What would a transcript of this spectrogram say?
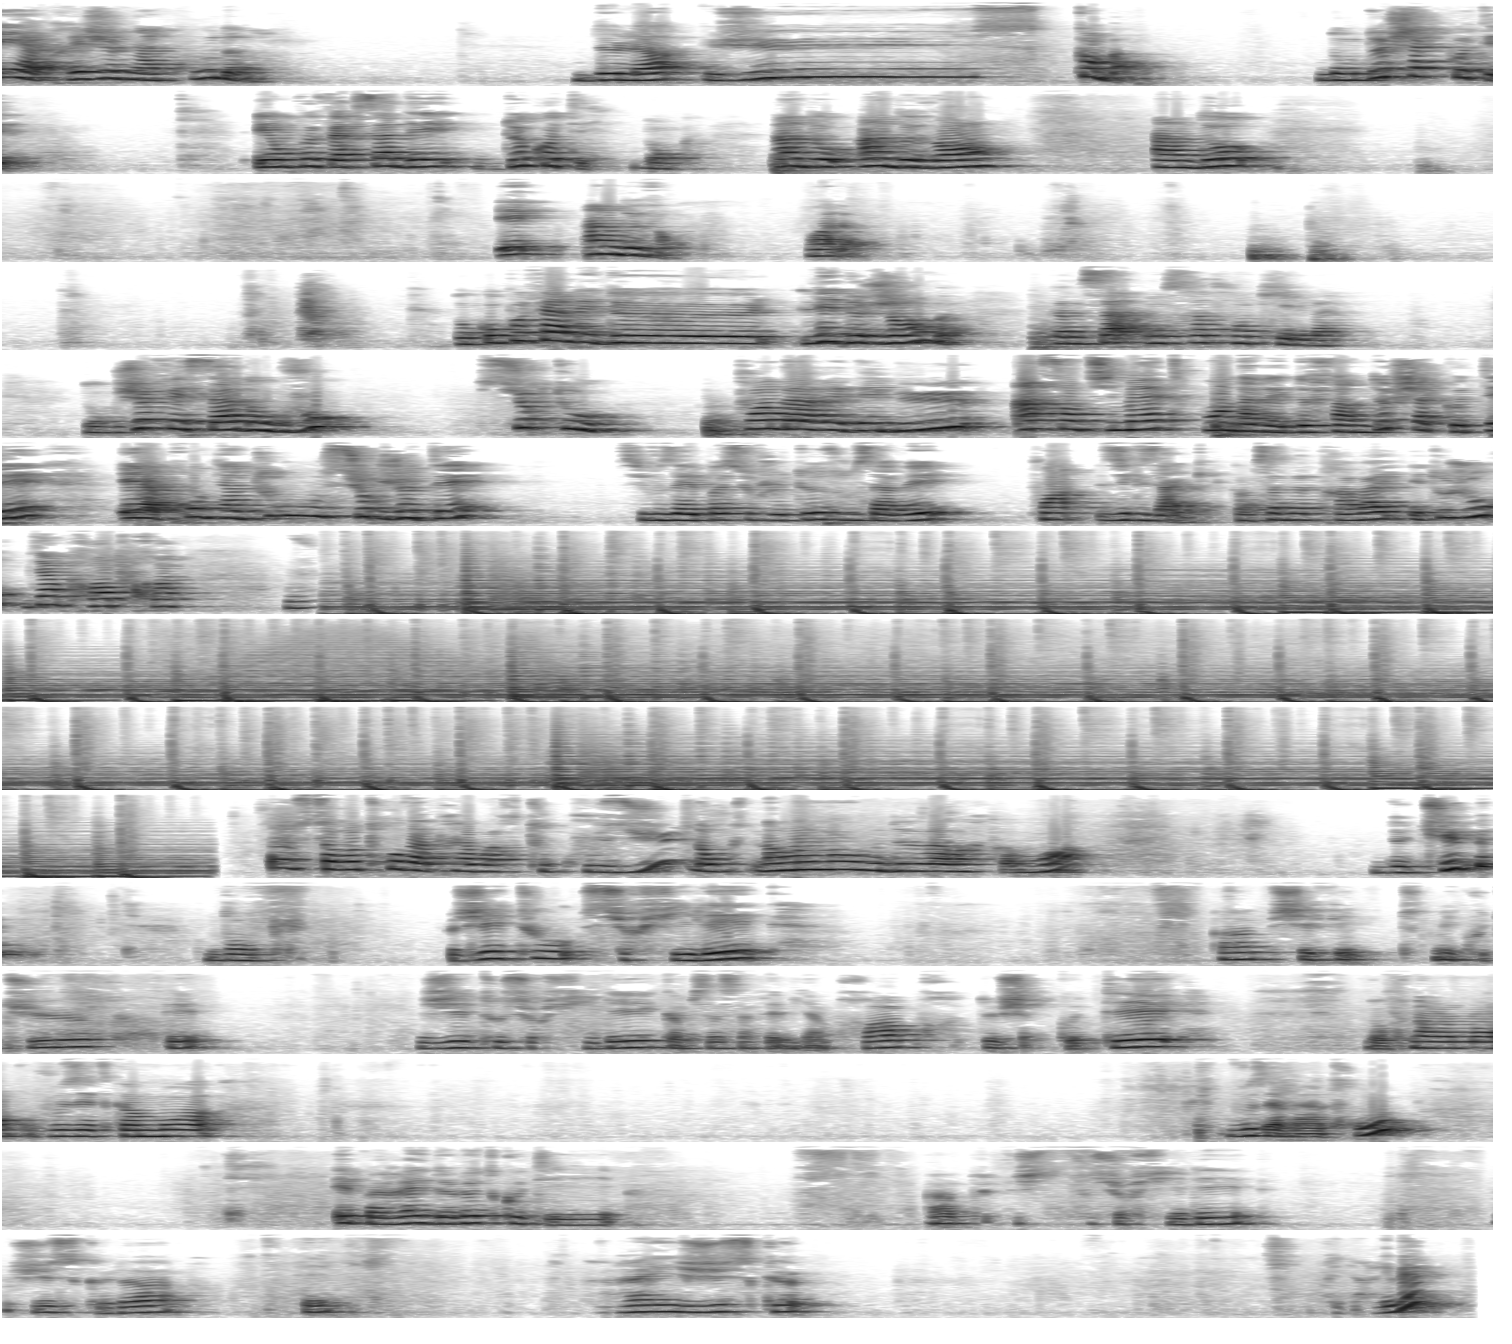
Et après je viens coudre de là jusqu'en bas. Donc de chaque côté. Et on peut faire ça des deux côtés. Donc un dos, un devant, un dos et un devant. Voilà. Donc on peut faire les deux, les deux jambes, comme ça on sera tranquille. Donc je fais ça, donc vous, surtout, point d'arrêt début, 1 cm, point d'arrêt de fin de chaque côté, et après on vient tout surjeter. Si vous n'avez pas surjeteuse, vous savez, point zigzag. Comme ça notre travail est toujours bien propre. Après avoir tout cousu. Donc, normalement, vous devez avoir comme moi de tubes. Donc, j'ai tout surfilé. Hop, j'ai fait toutes mes coutures et j'ai tout surfilé. Comme ça, ça fait bien propre de chaque côté. Donc, normalement, vous êtes comme moi. Vous avez un trou. Et pareil de l'autre côté. Hop, tout surfilé jusque là. Et pareil jusque... On va y arriver.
